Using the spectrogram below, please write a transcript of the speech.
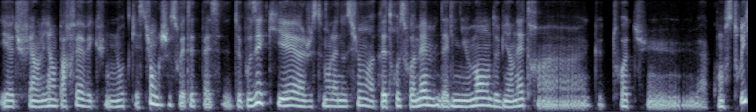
Et euh, tu fais un lien parfait avec une autre question que je souhaitais te, poser, qui est euh, justement la notion d'être soi-même, d'alignement, de bien-être que toi tu as construit,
